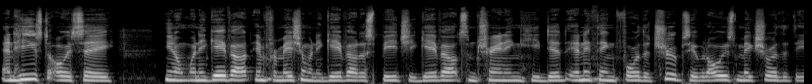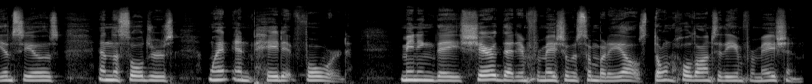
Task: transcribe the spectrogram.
And he used to always say, you know, when he gave out information, when he gave out a speech, he gave out some training, he did anything for the troops, he would always make sure that the NCOs and the soldiers went and paid it forward, meaning they shared that information with somebody else. Don't hold on to the information.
